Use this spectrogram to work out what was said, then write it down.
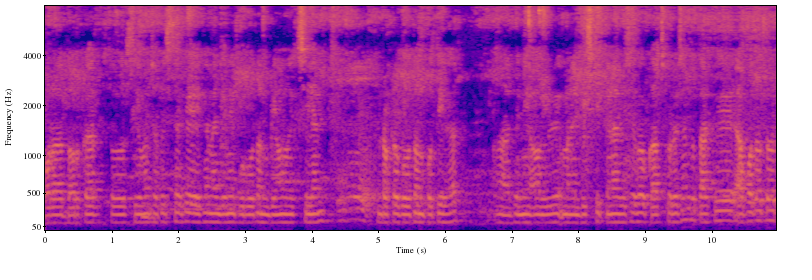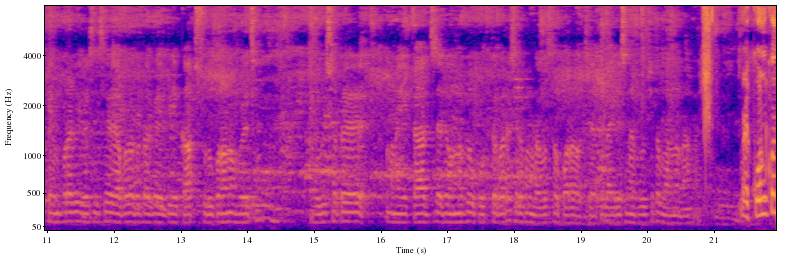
করা দরকার। তো সিএমএস অফিস থেকে এখানে যিনি পূর্বতন বিএমএস ছিলেন ডক্টর গৌতম প্রতিহার তিনি অলরেডি মানে ডিস্ট্রিক্ট ট্রেনার হিসেবেও কাজ করেছেন। তো তাকে আপাতত টেম্পোরারি বেসিসে আপাতত তাকে দিয়ে কাজ শুরু করানো হয়েছে। ভবিষ্যতে মানে এই কাজ যাতে অন্য কেউ করতে পারে, সেরকম ব্যবস্থা করা হচ্ছে যাতে লাইগেশনের ভবিষ্যতে বন্ধ না হয়। মানে কোন কোন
